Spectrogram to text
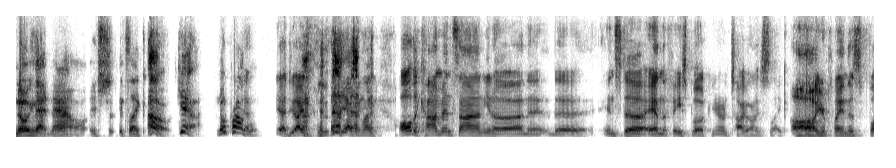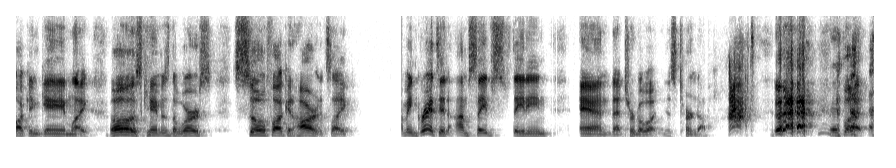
knowing that now, it's it's like oh yeah, no problem. Yeah, dude, I blew through. Yeah, I mean, like all the comments on you know on the the Insta and the Facebook, you know, talking like just like, oh, you're playing this fucking game, like, oh, this game is the worst, so fucking hard. It's like, I mean, granted, I'm safe stating, and that turbo button is turned up hot, but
